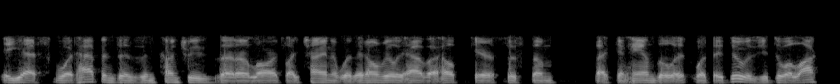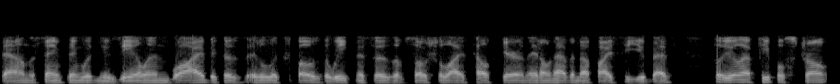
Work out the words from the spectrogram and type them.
Yes, what happens is in countries that are large like China, where they don't really have a healthcare system that can handle it, what they do is you do a lockdown. The same thing with New Zealand. Why? Because it'll expose the weaknesses of socialized healthcare, and they don't have enough ICU beds. So you'll have people strewn,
